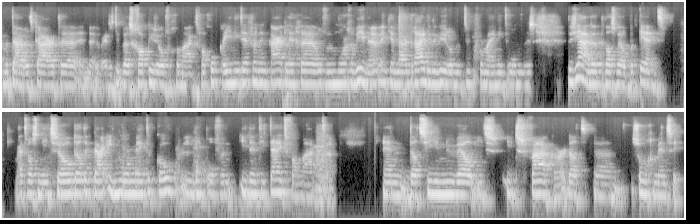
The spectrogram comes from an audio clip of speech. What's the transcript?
mijn tarotkaarten. En er werden natuurlijk wel grapjes over gemaakt van, goh, kan je niet even een kaart leggen of we morgen winnen? Weet je, en daar draaide de wereld natuurlijk voor mij niet om. Dus, dus ja, dat was wel bekend. Maar het was niet zo dat ik daar enorm mee te koop liep of een identiteit van maakte. En dat zie je nu wel iets, iets vaker, dat uh, sommige mensen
